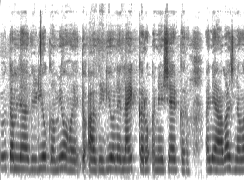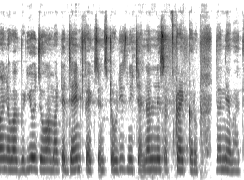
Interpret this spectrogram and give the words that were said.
જો તમને આ વીડિયો ગમ્યો હોય તો આ વિડીયોને લાઇક કરો અને શેર કરો. અને આવા જ નવા નવા વીડિયો જોવા માટે જૈન ફેક્શન સ્ટોરીઝની ચેનલને સબસ્ક્રાઈબ કરો. ધન્યવાદ.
